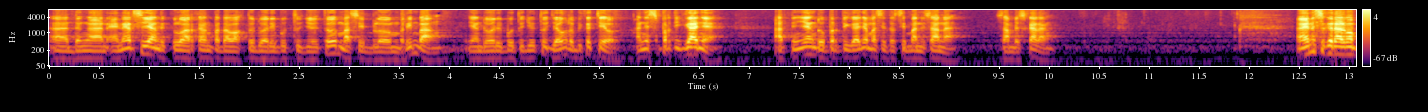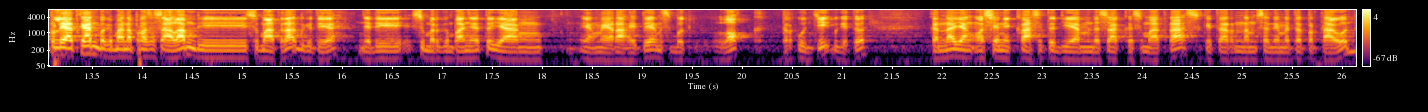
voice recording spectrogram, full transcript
Eh, dengan energi yang dikeluarkan pada waktu 2007 itu masih belum berimbang. Yang 2007 itu jauh lebih kecil, hanya sepertiganya. Artinya yang dua pertiganya masih tersimpan di sana sampai sekarang. Nah ini sekedar memperlihatkan bagaimana proses alam di Sumatera begitu ya. Jadi sumber gempanya itu yang yang merah itu yang disebut lock terkunci begitu. Karena yang oceanic crust itu dia mendesak ke Sumatera sekitar 6 cm per tahun.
